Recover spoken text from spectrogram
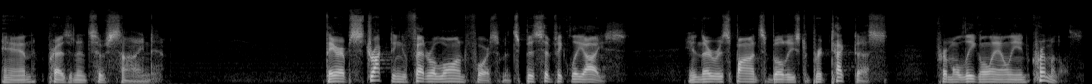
and presidents have signed. They are obstructing federal law enforcement, specifically ICE, in their responsibilities to protect us from illegal alien criminals.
